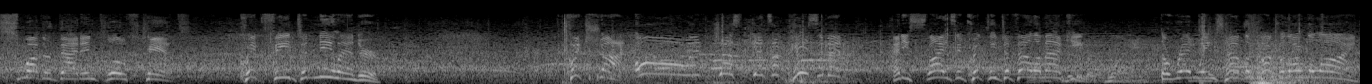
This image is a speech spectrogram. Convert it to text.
Smothered that in close chance. Quick feed to Nylander. Quick shot. Oh, it just gets a piece of it. And he slides it quickly to Valimaki. The Red Wings have the puck along the line.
